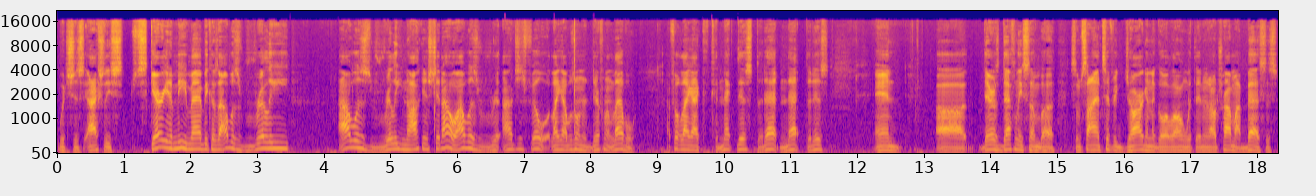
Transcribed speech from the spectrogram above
Which is actually scary to me, man, because I was really I was really knocking shit out. I was re- I just felt like I was on a different level. I felt like I could connect this to that and that to this. And uh, there's definitely some uh, some scientific jargon to go along with it, and I'll try my best. It's,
